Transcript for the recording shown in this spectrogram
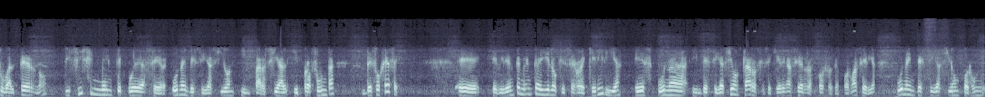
subalterno difícilmente puede hacer una investigación imparcial y profunda de su jefe. Eh, evidentemente ahí lo que se requeriría es una investigación, claro, si se quieren hacer las cosas de forma seria, una investigación por un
